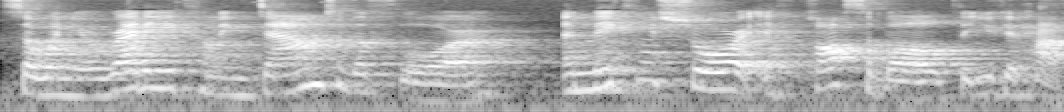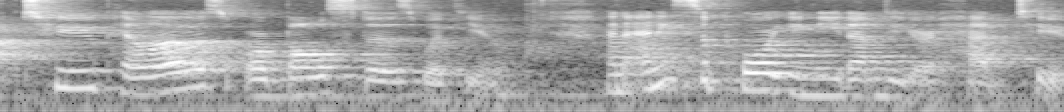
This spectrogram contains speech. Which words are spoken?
So when you're ready, coming down to the floor and making sure, if possible, that you could have two pillows or bolsters with you and any support you need under your head too.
